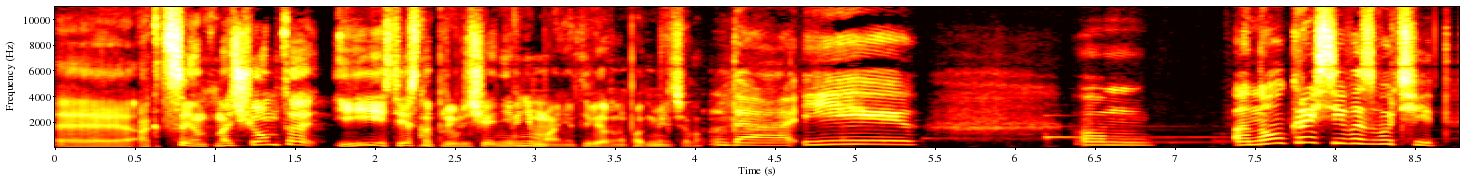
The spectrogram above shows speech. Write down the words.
э, акцент на чем-то и, естественно, привлечение внимания. Ты верно подметила. Да, и эм, оно красиво звучит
